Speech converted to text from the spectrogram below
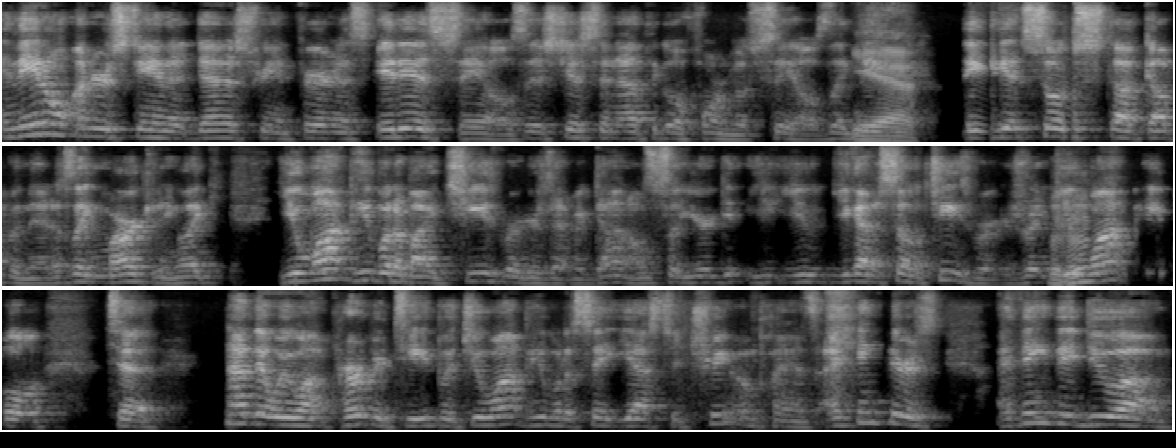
and they don't understand that dentistry, and fairness, it is sales. It's just an ethical form of sales. Like yeah they get so stuck up in that. It's like marketing. Like you want people to buy cheeseburgers at McDonald's, so you're you you, you got to sell cheeseburgers, right? You Mhm. want people to not that we want perfect teeth, but you want people to say yes to treatment plans. I think there's I think they do a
